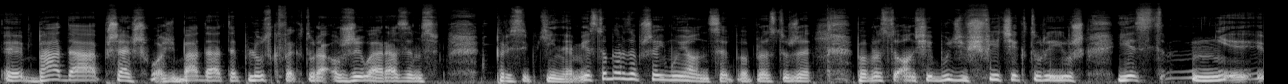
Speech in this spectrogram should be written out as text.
e, bada przeszłość, bada tę pluskwę, która ożyła razem z Prysypkinem. Jest to bardzo przejmujące po prostu, że po prostu on się budzi w świecie, który już jest nie,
